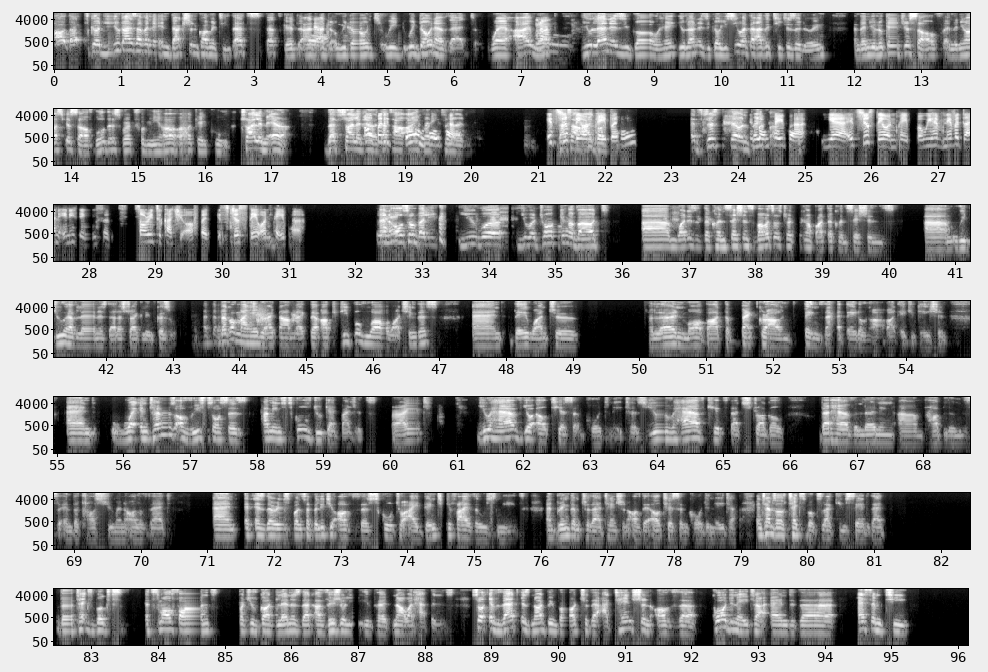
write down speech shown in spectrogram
Oh, that's good. You guys have an induction committee. That's that's good. I, Yeah. I- we don't we we don't have that. Where I work, No. you learn as you go. Hey, you learn as you go. You see what the other teachers are doing, and then you look at yourself, and then you ask yourself, "Will this work for me?" Oh, okay, cool. Trial and error. That's trial and Oh, error. That's how I on got to learn. It's That's just there on paper. It's just there on It's paper. on paper. Yeah, it's just there on paper. We have never done anything since. Sorry to cut you off, but it's just there on paper. And also, Mbali, you were you were talking about um what is it? The concessions. Babas was talking about the concessions. Um, we do have learners that are struggling because at the back of my head right now, I'm like, there are people who are watching this and they want to learn more about the background things that they don't know about education. And where, in terms of resources, I mean, schools do get budgets, right? you have your LTSM coordinators, you have kids that struggle, that have learning um, problems in the classroom and all of that. And it is the responsibility of the school to identify those needs and bring them to the attention of the LTSM coordinator. In terms of textbooks, like you said, that the textbooks, it's small fonts, but you've got learners that are visually impaired. Now, what happens? So if that is not being brought to the attention of the coordinator and the SMT,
